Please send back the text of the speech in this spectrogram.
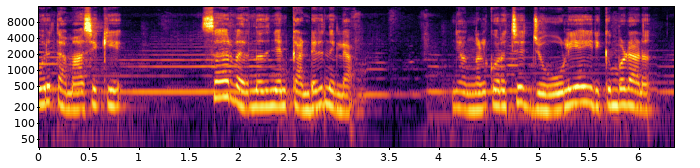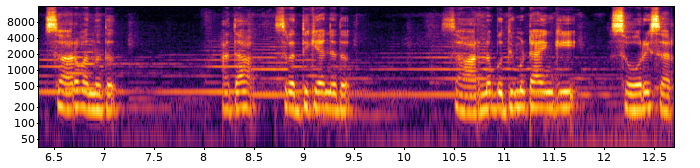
ഒരു തമാശയ്ക്ക് സർ വരുന്നത് ഞാൻ കണ്ടിരുന്നില്ല. ഞങ്ങൾ കുറച്ച് ജോളിയായി ഇരിക്കുമ്പോഴാണ് സാർ വന്നത്. അതാ ശ്രദ്ധിക്കാഞ്ഞത്. സാറിന് ബുദ്ധിമുട്ടായെങ്കിൽ സോറി സർ.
